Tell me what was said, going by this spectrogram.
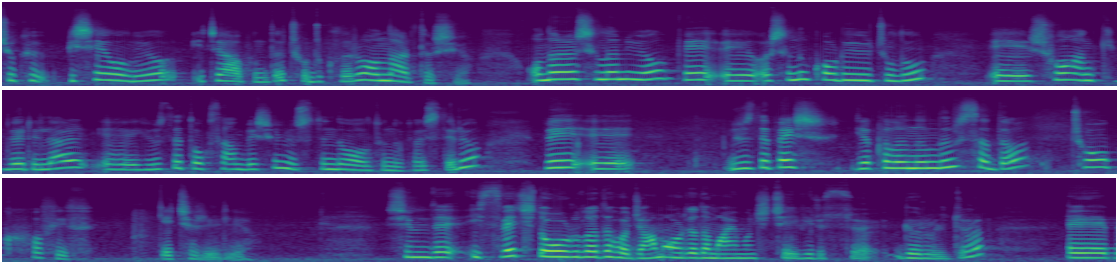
Çünkü bir şey oluyor icabında çocukları onlar taşıyor. Onlar aşılanıyor ve e, aşının koruyuculuğu e, şu anki veriler e, %95'in üstünde olduğunu gösteriyor. Ve e, %5 yakalanılırsa da çok hafif geçiriliyor. Şimdi İsveç doğruladı hocam. Orada da maymun çiçeği virüsü görüldü. Ee,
